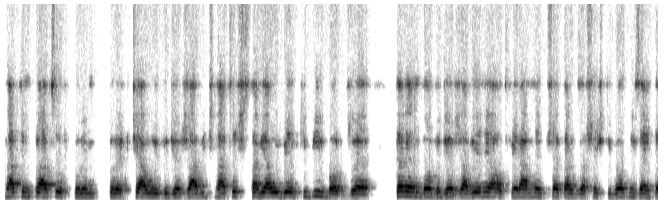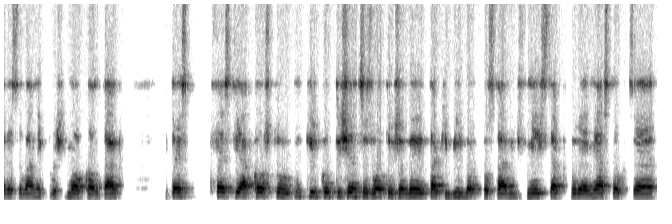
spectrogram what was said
na tym placu, w którym, które chciały wydzierżawić na coś, stawiały wielki billboard, że teren do wydzierżawienia, otwieramy przetarg za 6 tygodni, zainteresowanych prosimy o kontakt. I to jest kwestia kosztu kilku tysięcy złotych, żeby taki billboard postawić w miejscach, które miasto chce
